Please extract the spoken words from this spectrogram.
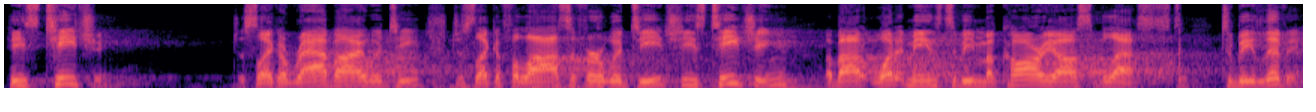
He's teaching just like a rabbi would teach, just like a philosopher would teach, he's teaching about what it means to be Makarios blessed, to be living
